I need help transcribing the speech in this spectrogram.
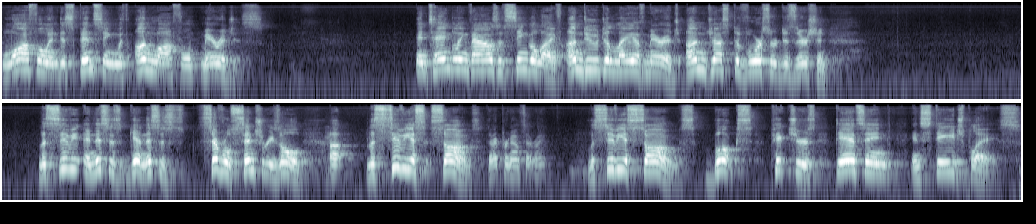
lawful and dispensing with unlawful marriages, entangling vows of single life, undue delay of marriage, unjust divorce or desertion. Lascivious, and this is, again, this is several centuries old. Uh, lascivious songs. Did I pronounce that right? lascivious songs, books, pictures, dancing, and stage plays.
